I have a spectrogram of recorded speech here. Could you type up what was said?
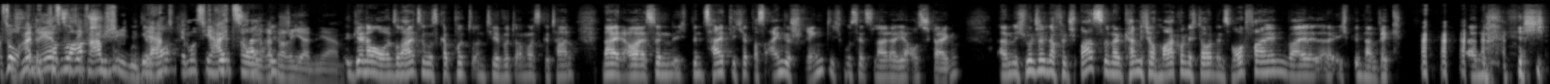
so, Andreas muss sich verabschieden. Genau. Der, hat, der muss die Heizung reparieren. Ja. Genau, unsere Heizung ist kaputt und hier wird irgendwas getan. Nein, aber es sind, ich bin zeitlich etwas eingeschränkt. Ich muss jetzt leider hier aussteigen. Ähm, ich wünsche euch noch viel Spaß und dann kann ich auch Marco nicht dauernd ins Wort fallen, weil äh, ich bin dann weg. ähm, ich,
